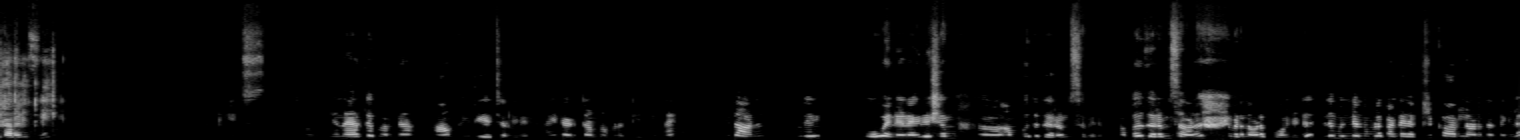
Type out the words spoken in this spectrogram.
Currency ഞാൻ നേരത്തെ പറഞ്ഞ ആംഫി തിയേറ്ററിൽ അതിന്റെ അടുത്താണ് നമ്മൾ എത്തിയിരിക്കുന്നത് ഇതാണ് ഒരു തന്നെയാണ് ഏകദേശം അമ്പത് ദറംസ് വരും അമ്പത് ദറംസ് ആണ് ഇവിടെ നമ്മുടെ പോയിന്റ് ഇതിന് മുന്നേ നമ്മൾ കണ്ട ഇലക്ട്രിക് കാറിലാണെന്നുണ്ടെങ്കിൽ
